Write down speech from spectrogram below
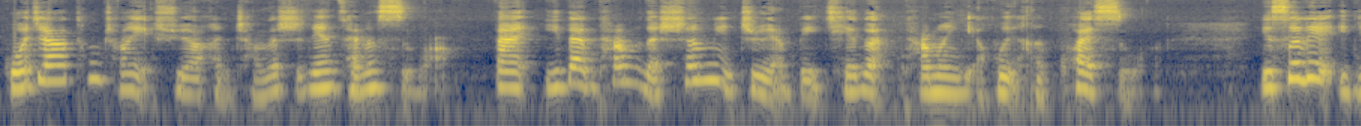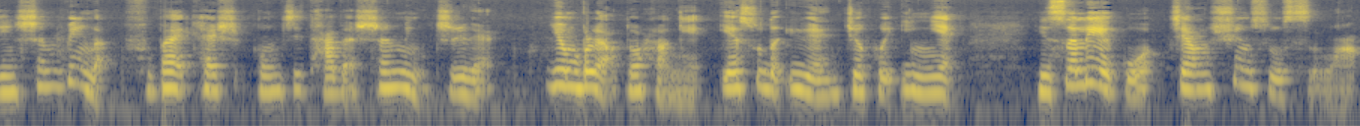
国家通常也需要很长的时间才能死亡，但一旦他们的生命之源被切断，他们也会很快死亡。以色列已经生病了，腐败开始攻击他的生命之源，用不了多少年，耶稣的预言就会应验，以色列国将迅速死亡。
